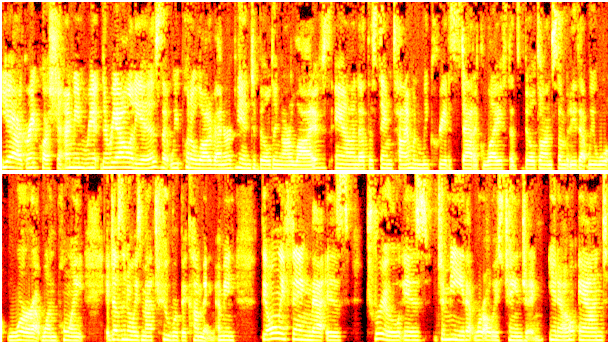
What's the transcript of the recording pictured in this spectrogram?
Yeah, great question. I mean, re- the reality is that we put a lot of energy into building our lives. And at the same time, when we create a static life that's built on somebody that we w- were at one point, it doesn't always match who we're becoming. I mean, the only thing that is true is to me that we're always changing, you know, and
